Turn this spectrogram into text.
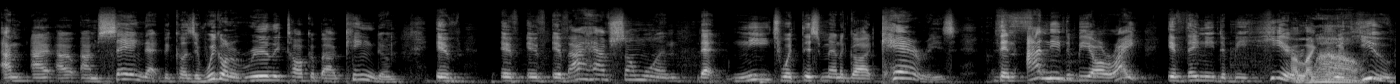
I'm I, I, I'm saying that because if we're going to really talk about kingdom, if if if if I have someone that needs what this man of God carries, then I need to be all right if they need to be here like. Wow. with you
